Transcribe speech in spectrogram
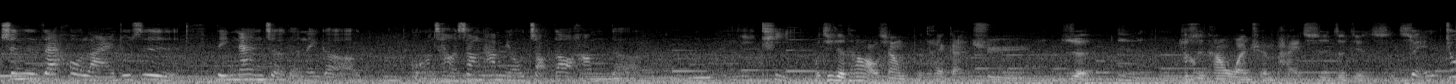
甚至在后来就是罹难者的那个广场上，他没有找到他们的我记得他好像不太敢去认，嗯。就是他完全排斥这件事情，对，就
